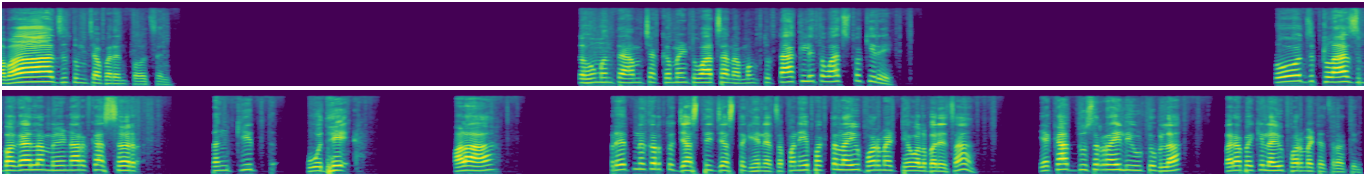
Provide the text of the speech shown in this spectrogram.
आवाज तुमच्यापर्यंत पोहोचेल. तर हो म्हणते आमच्या कमेंट वाचा ना. मग तू टाकले तर वाचतो की रे? रोज क्लास बघायला मिळणार का सर संकित बोधे. मला प्रयत्न करतो जास्तीत जास्त घेण्याचा पण हे फक्त लाईव्ह फॉर्मॅट ठेवाल बरेच हा. एखाद दुसरं राहील युट्यूबला बऱ्यापैकी लाईव्ह फॉर्मॅटच राहतील.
